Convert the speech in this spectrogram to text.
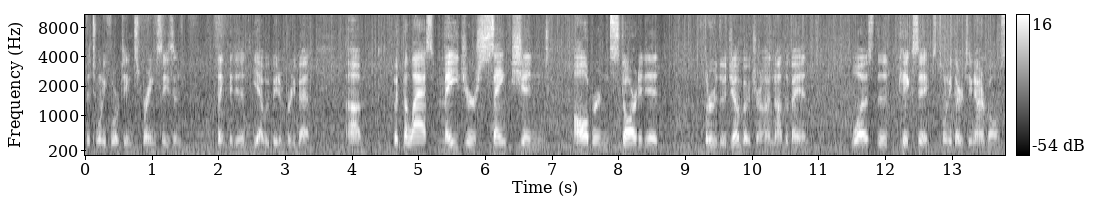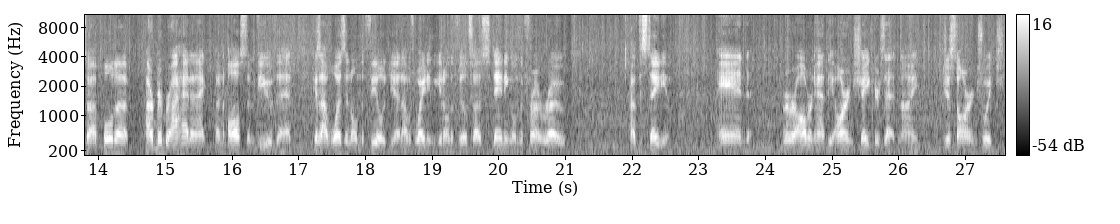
the 2014 spring season. I think they did. Yeah, we beat them pretty bad. Um, but the last major sanctioned Auburn started it through the jumbotron, not the band, was the kick six 2013 Iron Bowl. So I pulled up. I remember I had an, an awesome view of that because I wasn't on the field yet. I was waiting to get on the field, so I was standing on the front row of the stadium. And remember, Auburn had the orange shakers that night, just orange, which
